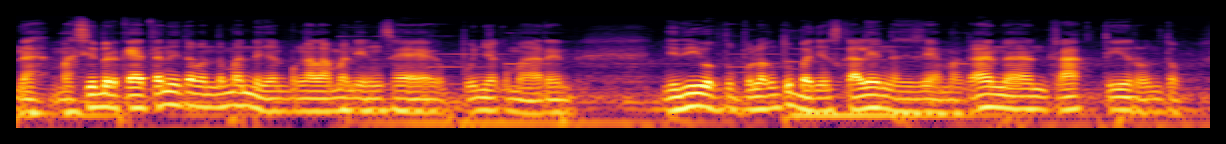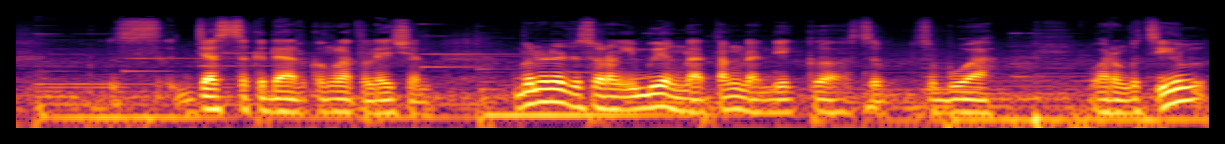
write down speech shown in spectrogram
Nah, masih berkaitan nih teman-teman dengan pengalaman yang saya punya kemarin. Jadi waktu pulang tuh banyak sekali yang ngasih saya makanan, traktir untuk just sekedar congratulation. Kemudian ada seorang ibu yang datang dan dia ke se sebuah warung kecil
